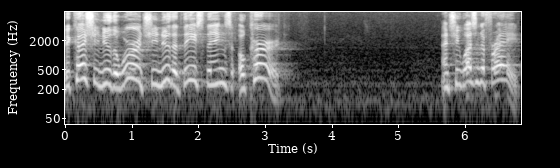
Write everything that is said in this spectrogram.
Because she knew the word, she knew that these things occurred. And she wasn't afraid.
